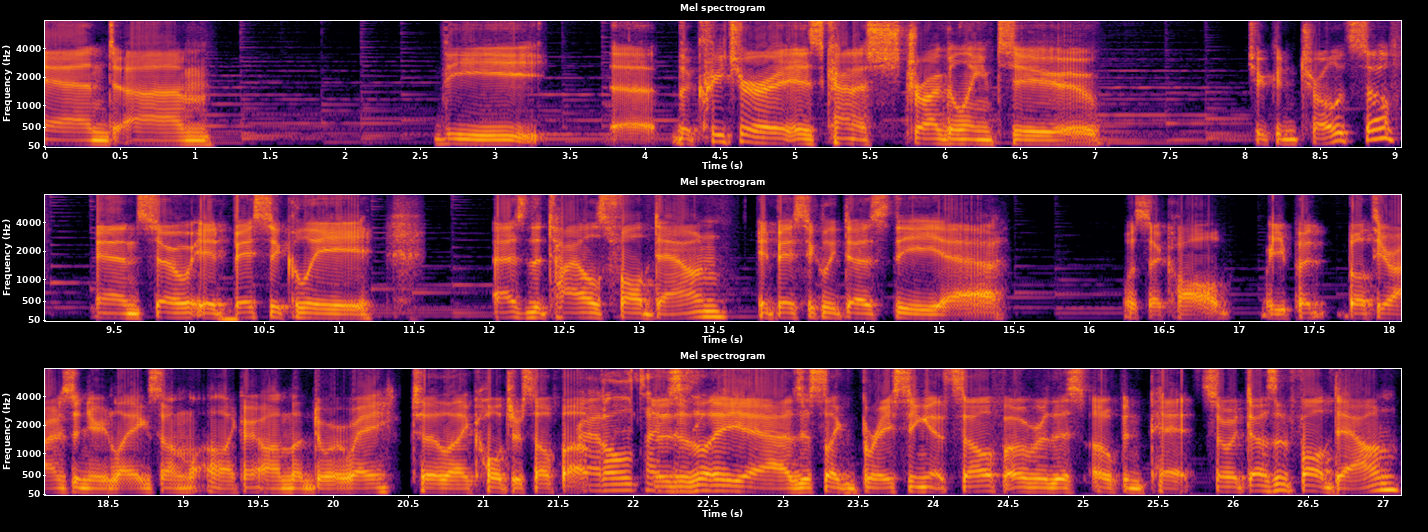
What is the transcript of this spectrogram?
and um, the uh, the creature is kind of struggling to to control itself, and so it basically, as the tiles fall down, it basically does the uh, what's that called? Where you put both your arms and your legs on like on the doorway to like hold yourself up. Rattle type This of is like, yeah, just like bracing itself over this open pit, so it doesn't fall down,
